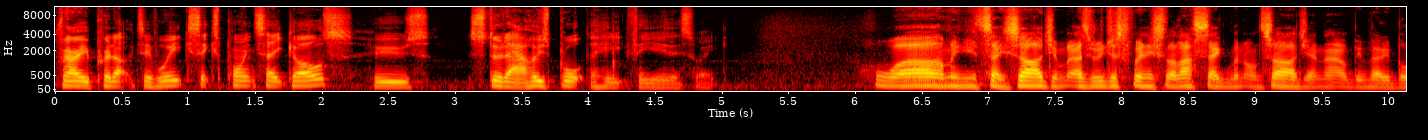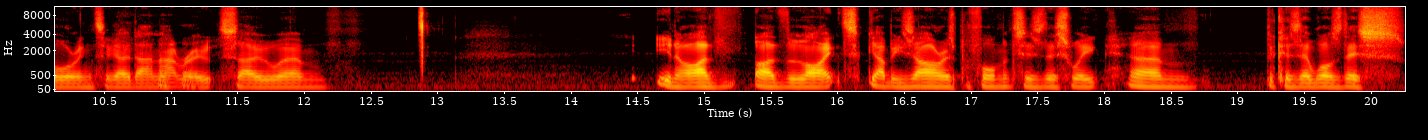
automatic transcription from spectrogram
very productive week, six points, eight goals. Who's stood out? Who's brought the heat for you this week? Well, I mean, you'd say Sargent, but as we just finished the last segment on Sargent, that would be very boring to go down that route. So, um, you know, I've I've liked Gabby Sara's performances this week um, because there was this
